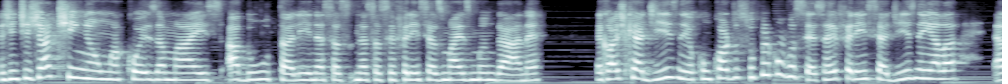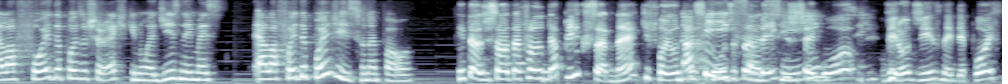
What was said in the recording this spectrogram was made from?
a gente já tinha uma coisa mais adulta ali nessas, nessas referências mais mangá, né? É que eu acho que a Disney, eu concordo super com você, essa referência à Disney, ela, ela foi depois do Shrek, que não é Disney, mas ela foi depois disso, né, Paula? Então, a gente estava até falando da Pixar, né? Que foi outro da estúdio Pixar, também sim, que chegou, sim. virou Disney depois,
